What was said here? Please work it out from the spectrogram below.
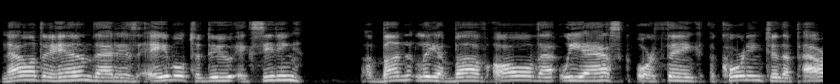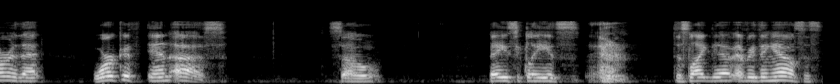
Now unto him that is able to do exceeding abundantly above all that we ask or think, according to the power that worketh in us. So basically, it's just like everything else. It's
